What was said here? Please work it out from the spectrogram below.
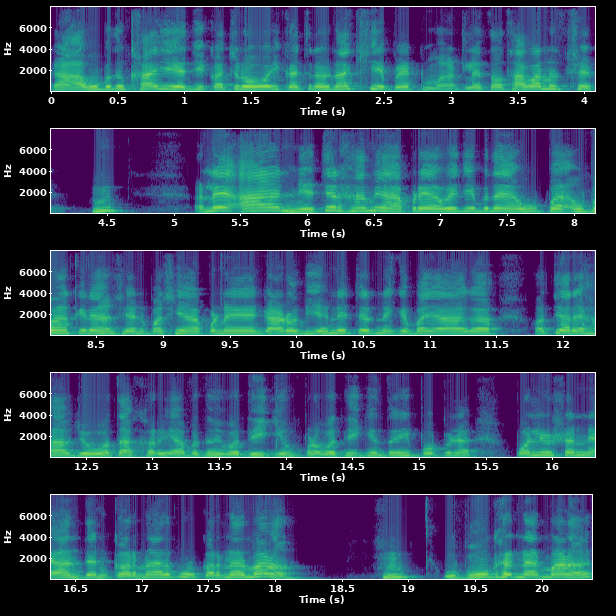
કારણ આવું બધું ખાઈએ, હજી કચરો હોય, કચરો નાખીએ પેટમાં, એટલે તો થવાનું જ છે. હમ? એટલે આ નેચર સામે આપણે હવે જે બધા ઊભા કર્યા છે અને પછી આપણે ગાળો દઈએ નેચરને કે ભાઈ આ અત્યારે હાવ જો હોતા ખરી, આ બધું વધી ગયું, પણ વધી ગયું તો એ પોપ્યુલર પોલ્યુશન ને આન તેન કરનાર કોણ? કરનાર માણસ. હમ? ઊભું કરનાર માણસ.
